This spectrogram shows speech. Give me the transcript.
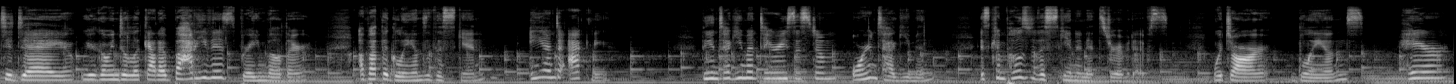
Today, we're going to look at a BodyViz brain builder about the glands of the skin and acne. The integumentary system, or integument, is composed of the skin and its derivatives, which are glands, hair,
